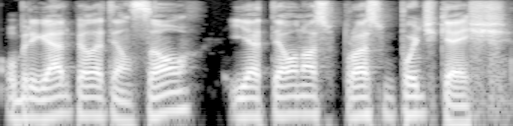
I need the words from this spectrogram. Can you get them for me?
Obrigado pela atenção e até o nosso próximo podcast.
